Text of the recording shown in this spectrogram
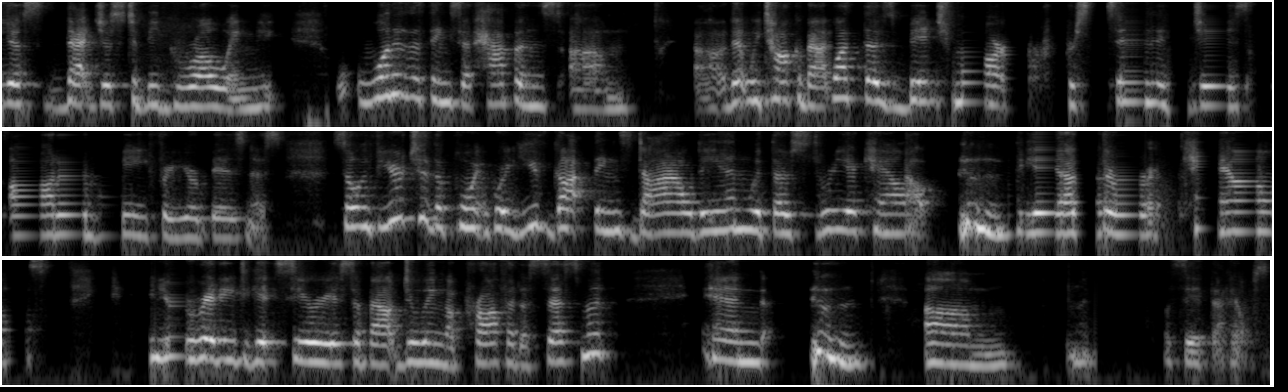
just that just to be growing. One of the things that happens um, uh, that we talk about what those benchmark percentages ought to be for your business. So if you're to the point where you've got things dialed in with those three accounts, the other accounts, and you're ready to get serious about doing a profit assessment, and um, let's see if that helps.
